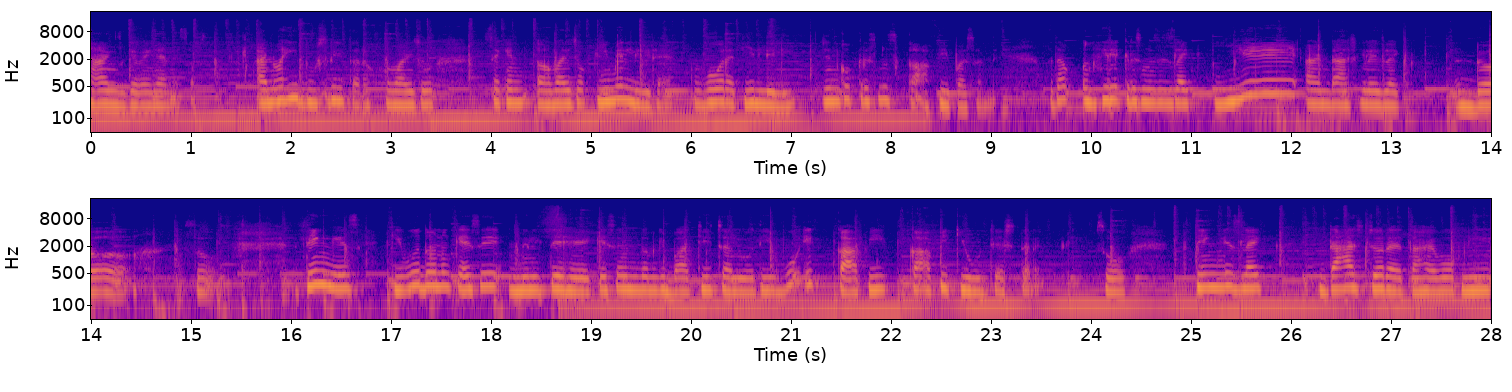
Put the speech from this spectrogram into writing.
थैंक्स गिविंग एंड सब एंड वहीं दूसरी तरफ़ हमारी जो सेकेंड हमारी जो फीमेल लीड है, वो रहती है लिली जिनको क्रिसमस काफ़ी पसंद है। मतलब उनके लिए क्रिसमस इज़ लाइक ये एंड डैश के लिए इज़ लाइक ड सो थिंग इज़ कि वो दोनों कैसे मिलते हैं कैसे उन दोनों की बातचीत चालू होती है वो एक काफ़ी काफ़ी क्यूट जेस्टर है so thing is like dash जो रहता है वो अपनी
